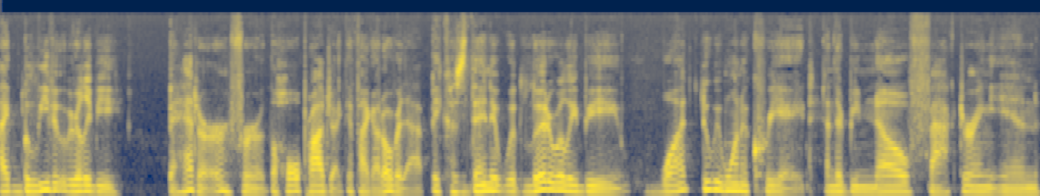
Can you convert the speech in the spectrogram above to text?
I believe it would really be better for the whole project if I got over that because then it would literally be what do we want to create? And there'd be no factoring in,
